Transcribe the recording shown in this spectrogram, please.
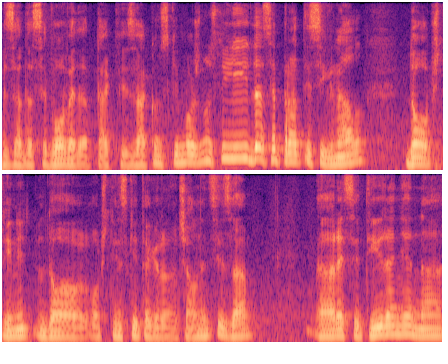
за да се воведат такви законски можности и да се прати сигнал до општини, до општинските градоначалници за ресетирање на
